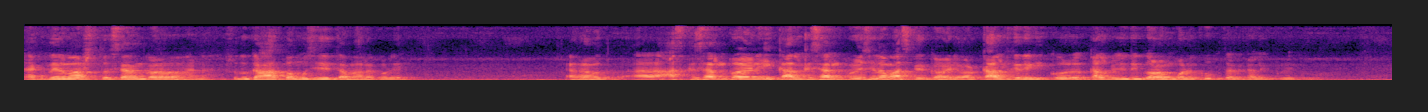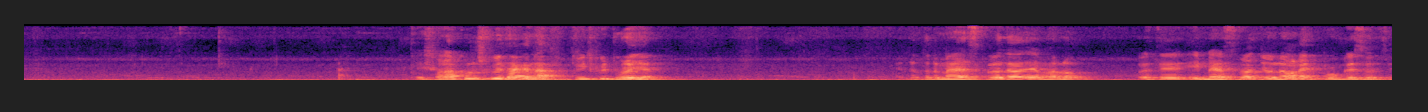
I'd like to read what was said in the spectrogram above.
এক দেড় মাস তো স্নান করানো হয় না। শুধু গা হাত পা মুছে দিতাম ভালো করে। এখন আজকে স্নান করেনি কালকে স্নান করেছিলাম, আজকে করেনি আর কালকে দেখি কালকে যদি গরম পড়ে খুব, তাহলে কালকে করে দেবো। এই সারাক্ষণ শুয়ে থাকে না, পিঠ ফিট ধরে যায়। যতটা ম্যানেজ করে দেওয়া যায়, ভালো। এতে এই ম্যানেজ করার জন্য অনেক প্রোগ্রেস হয়েছে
